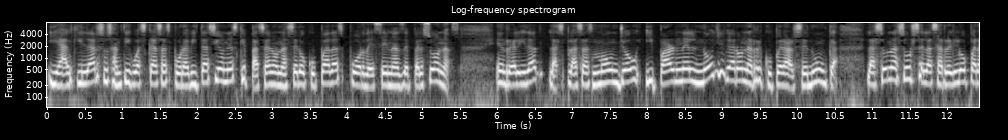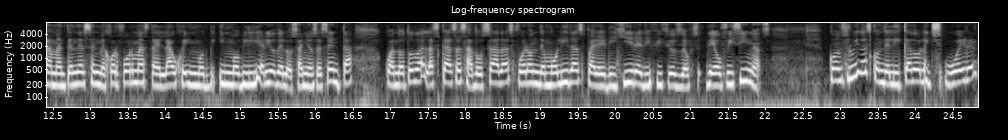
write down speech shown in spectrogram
y a alquilar sus antiguas casas por habitaciones que pasaron a ser ocupadas por decenas de personas. En realidad, las plazas Mount Joe y Parnell no llegaron a recuperarse nunca. La zona sur se las arregló para mantenerse en mejor forma hasta el auge inmobiliario de los años 60, cuando todas las casas adosadas fueron demolidas para erigir edificios de oficinas. Construidas con delicado Bridgewater,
